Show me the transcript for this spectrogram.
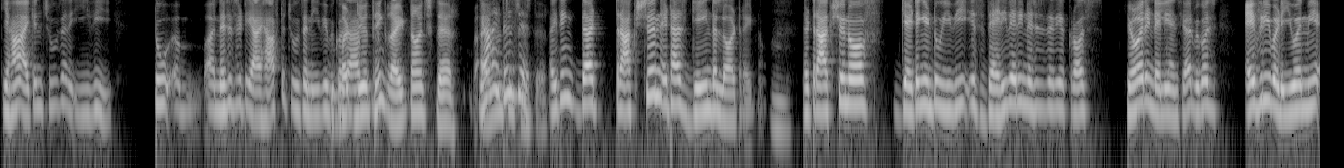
ki, haan, I can choose an EV, to um, a necessity. I have to choose an EV because But do you think right now it's there? Yeah, it is think there. I think that traction it has gained a lot right now. Hmm. The traction of getting into EV is very very necessary across here in Delhi NCR because everybody, you and me,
